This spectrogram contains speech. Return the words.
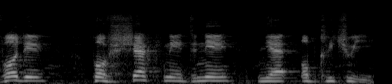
vody, po všechny dny mě obkličují.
